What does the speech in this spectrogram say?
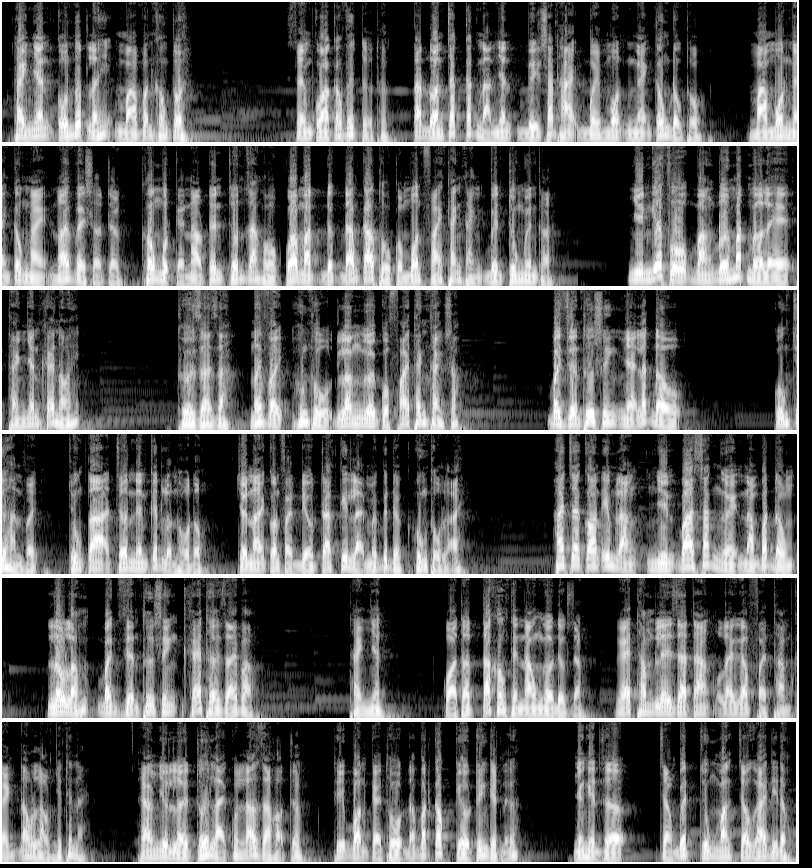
Thành nhân cố nuốt lấy mà vẫn không trôi. Xem qua các vết tử thương, ta đoán chắc các nạn nhân bị sát hại bởi môn ngạnh công độc thổ. Mà môn ngạnh công này nói về sở trường, không một kẻ nào trên trốn giang hồ qua mặt được đám cao thủ của môn phái thanh thành bên Trung Nguyên cả. Nhìn nghĩa phụ bằng đôi mắt mờ lệ, thành nhân khẽ nói. Thưa ra ra, nói vậy hung thủ là người của phái thanh thành sao? Bạch diện thư sinh nhẹ lắc đầu. Cũng chưa hẳn vậy, chúng ta chớ nên kết luận hồ đồ. Chuyện này còn phải điều tra kỹ lại mới biết được hung thủ là ai. Hai cha con im lặng nhìn ba xác người nằm bất động. Lâu lắm, bạch diện thư sinh khẽ thở dài bảo. Thành nhân, quả thật ta không thể nào ngờ được rằng ghé thăm Lê Gia Trang lại gặp phải thảm cảnh đau lòng như thế này. Theo như lời trối lại của lão già họ Trương, thì bọn kẻ thù đã bắt cóc Kiều Trinh Điệt nữa. Nhưng hiện giờ chẳng biết chúng mang cháu gái đi đâu.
